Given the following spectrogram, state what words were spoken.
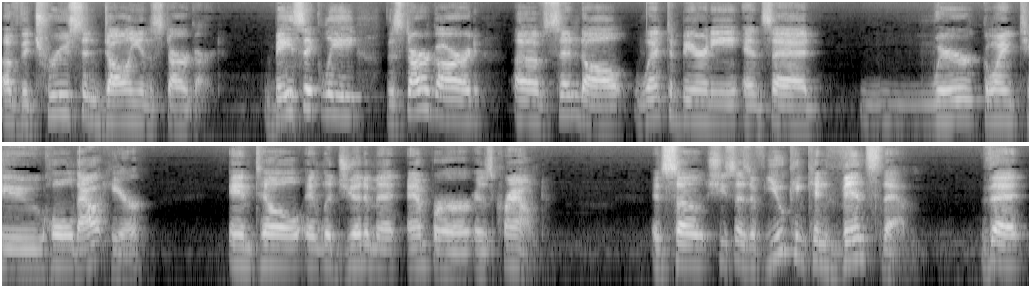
of the true Sindalian Star Guard. Basically, the Star Guard of Sindal went to Birney and said, We're going to hold out here until a legitimate emperor is crowned. And so she says, if you can convince them that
